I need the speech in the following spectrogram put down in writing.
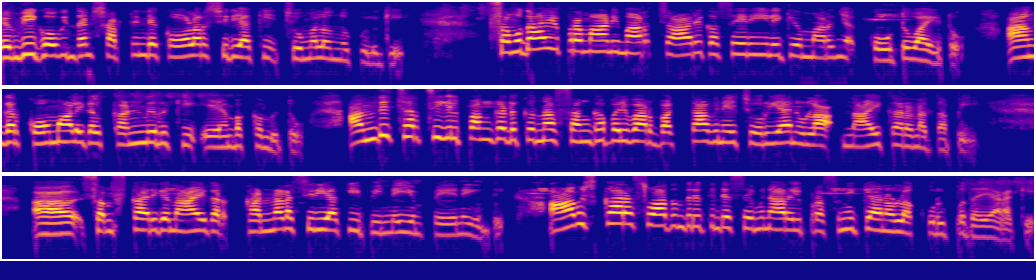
എം വി ഗോവിന്ദൻ ഷർട്ടിന്റെ കോളർ ശരിയാക്കി ചുമലൊന്നു കുലുക്കി. സമുദായ പ്രമാണിമാർ ചാരു കസേരയിലേക്ക് മറിഞ്ഞ് കോട്ടുവായിട്ടു. ആങ്കർ കോമാളികൾ കണ്ണിറുക്കി ഏമ്പക്കം വിട്ടു. അന്തിച്ചർച്ചയിൽ പങ്കെടുക്കുന്ന സംഘപരിവാർ വക്താവിനെ ചൊറിയാനുള്ള നായ്ക്കരണ തപ്പി. സാംസ്കാരിക നായകർ കണ്ണട ശരിയാക്കി പിന്നെയും പേനയുന്തി ആവിഷ്കാര സ്വാതന്ത്ര്യത്തിന്റെ സെമിനാറിൽ പ്രസംഗിക്കാനുള്ള കുറിപ്പ് തയ്യാറാക്കി.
